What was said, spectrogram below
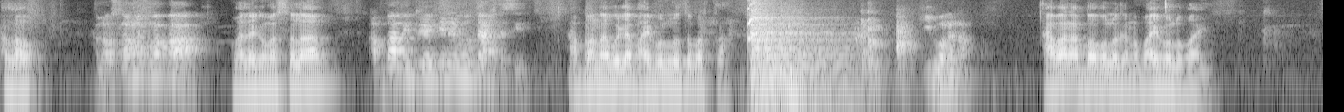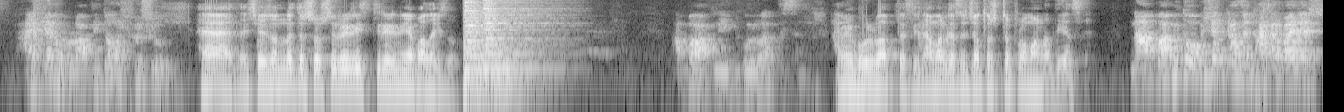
হ্যালো হ্যালো আসসালামু আলাইকুম আব্বা। ওয়ালাইকুম আসসালাম। আব্বা আমি দু একদিনের মধ্যে আসতেছি। আব্বা না বলে ভাই বলল তো পারতা কি বলেন আব্বা? আবার আব্বা বলো কেন? ভাই বলো ভাই। কেন বলো আপনি তো আমার শ্বশুর। হ্যাঁ তাই সেজন্য তো শ্বশুরের স্ত্রী নিয়ে পালাইছো। আব্বা আপনি ভুল ভাবতেছেন। আমি ভুল ভাবতেছি না আমার কাছে যথেষ্ট প্রমাণাদি আছে। না আব্বা আমি তো অফিসিয়াল কাজে ঢাকার বাইরে আসছি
